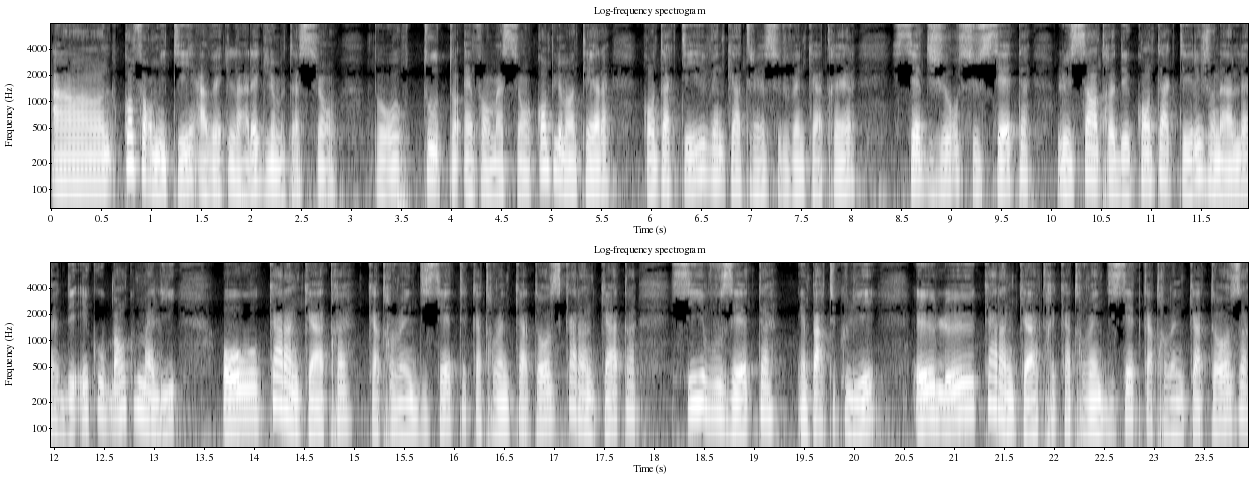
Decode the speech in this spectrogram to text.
en conformité avec la réglementation. Pour toute information complémentaire, contactez 24 heures sur 24 heures, 7 jours sur 7, le centre de contact régional de EcoBank Mali au 44 97 94 44 si vous êtes un particulier et le 44 97 94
